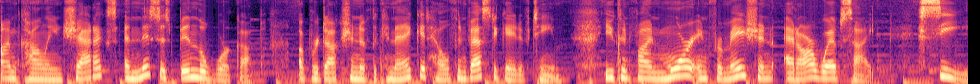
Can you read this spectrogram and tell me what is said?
I'm Colleen Shaddox, and this has been The Workup, a production of the Connecticut Health Investigative Team. You can find more information at our website, c-hit.org.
